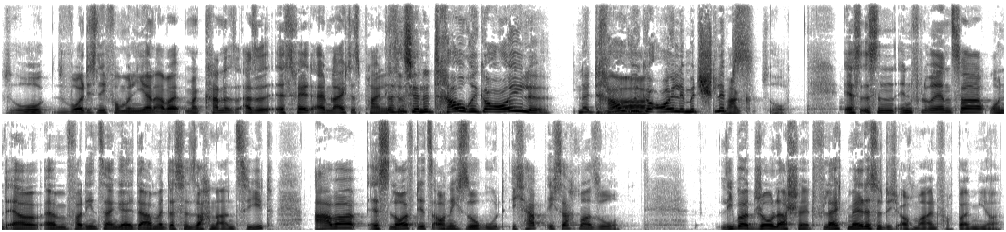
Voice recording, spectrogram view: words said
So, wollte ich es nicht formulieren, aber man kann es, also es fällt einem leichtes peinlich. Das ist ja eine traurige Eule. Eine traurige Eule mit Schlips. Mag, so. Es ist ein Influencer und er ähm, verdient sein Geld damit, dass er Sachen anzieht. Aber es läuft jetzt auch nicht so gut. Ich hab, ich sag mal so, lieber Joe Laschet, vielleicht meldest du dich auch mal einfach bei mir.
